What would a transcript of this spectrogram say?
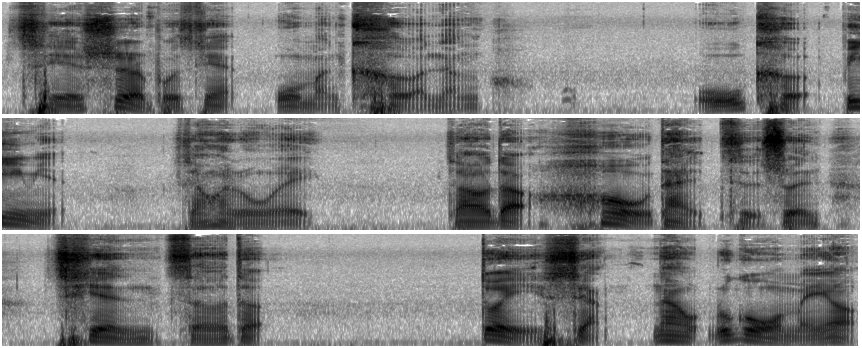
且视而不见，我们可能无可避免将会沦为遭到后代子孙谴责的对象。那如果我们要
